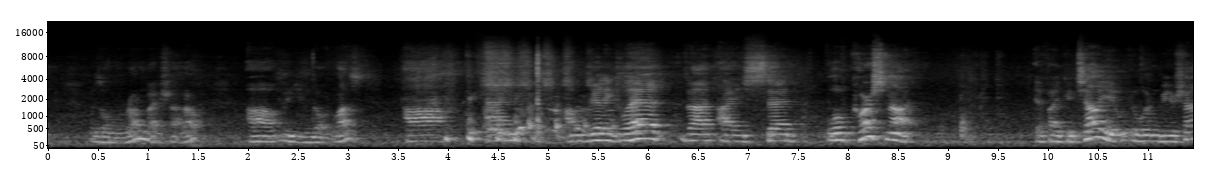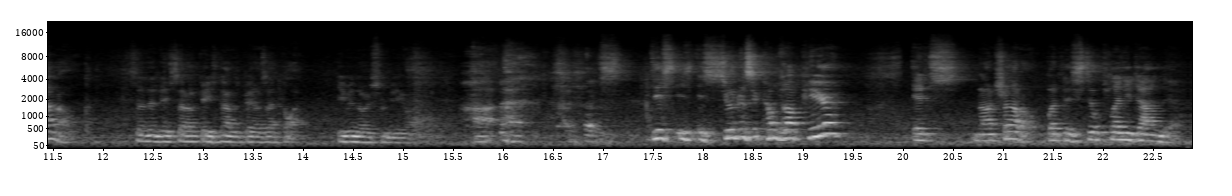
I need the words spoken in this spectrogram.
was overrun by shadow, uh, even though it was. Uh, and I'm really glad that I said, well, of course not. If I could tell you, it wouldn't be a shadow. So then they said, okay, he's not as bad as I thought, even though he's from New York. Uh, uh this is, as soon as it comes up here, it's not shadow, but there's still plenty down there.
